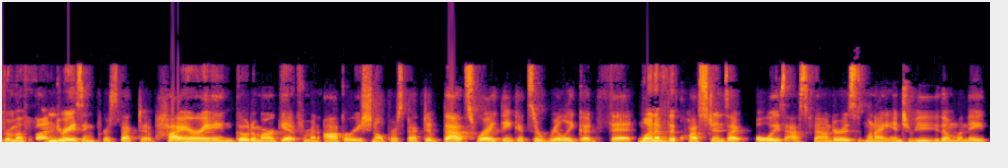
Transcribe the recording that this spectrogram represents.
from a mm-hmm. fundraising perspective, hiring, go to market from an operational perspective, that's where I think it's a really good fit. One of the questions I always ask founders when I interview them when they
